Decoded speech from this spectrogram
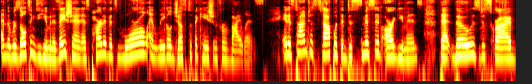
and the resulting dehumanization as part of its moral and legal justification for violence. It is time to stop with the dismissive arguments that those describe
